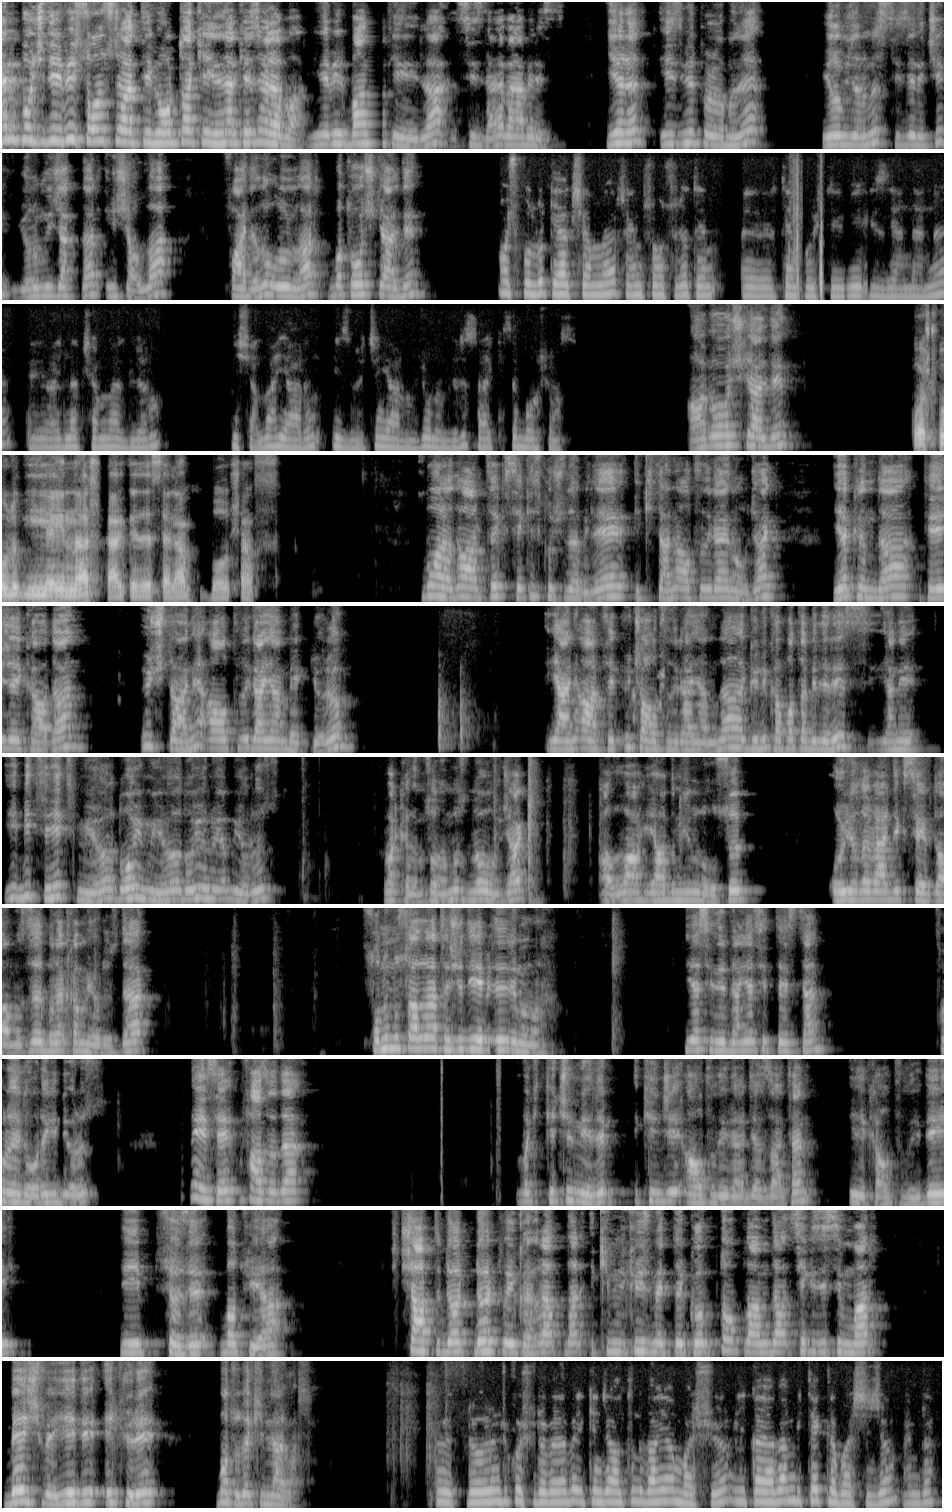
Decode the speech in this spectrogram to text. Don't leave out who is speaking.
Speaker 1: Tempocu bir son sürat bir ortak yayının herkese merhaba. Yine bir band yayınıyla sizlerle beraberiz. Yarın İzmir programını yorumcularımız sizler için yorumlayacaklar. İnşallah faydalı olurlar. Batu hoş geldin.
Speaker 2: Hoş bulduk. İyi akşamlar. Hem son sürat hem e, Tempo 3 TV izleyenlerine e, hayırlı akşamlar diliyorum. İnşallah yarın İzmir için yardımcı olabiliriz. Herkese bol şans.
Speaker 1: Abi hoş geldin.
Speaker 3: Hoş bulduk, iyi yayınlar. Herkese selam, bol şans.
Speaker 1: Bu arada artık 8 koşuda bile 2 tane altılı ganyan olacak. Yakında TJK'dan 3 tane altılı ganyan bekliyorum. Yani artık 3 altılı ganyanla günü kapatabiliriz. Yani bit yetmiyor, doymuyor, doyuramıyoruz. Bakalım sonumuz ne olacak? Allah yardımcımız olsun. Oyuna da verdik sevdamızı, bırakamıyoruz da. Sonu musalla taşı diyebilirim ama. Ya sinirden ya stresten oraya doğru gidiyoruz. Neyse fazla da vakit geçirmeyelim. İkinci altılıyı vereceğiz zaten. İlk altılıyı değil. Deyip sözü Batu'ya şartlı 4, 4 ve yukarı Araplar 2200 metre kum. Toplamda 8 isim var. 5 ve 7 eküre Batu'da kimler var?
Speaker 2: Evet, dördüncü koşuyla beraber ikinci altılı ganyan başlıyor. İlk ayağa ben bir tekle başlayacağım Emre.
